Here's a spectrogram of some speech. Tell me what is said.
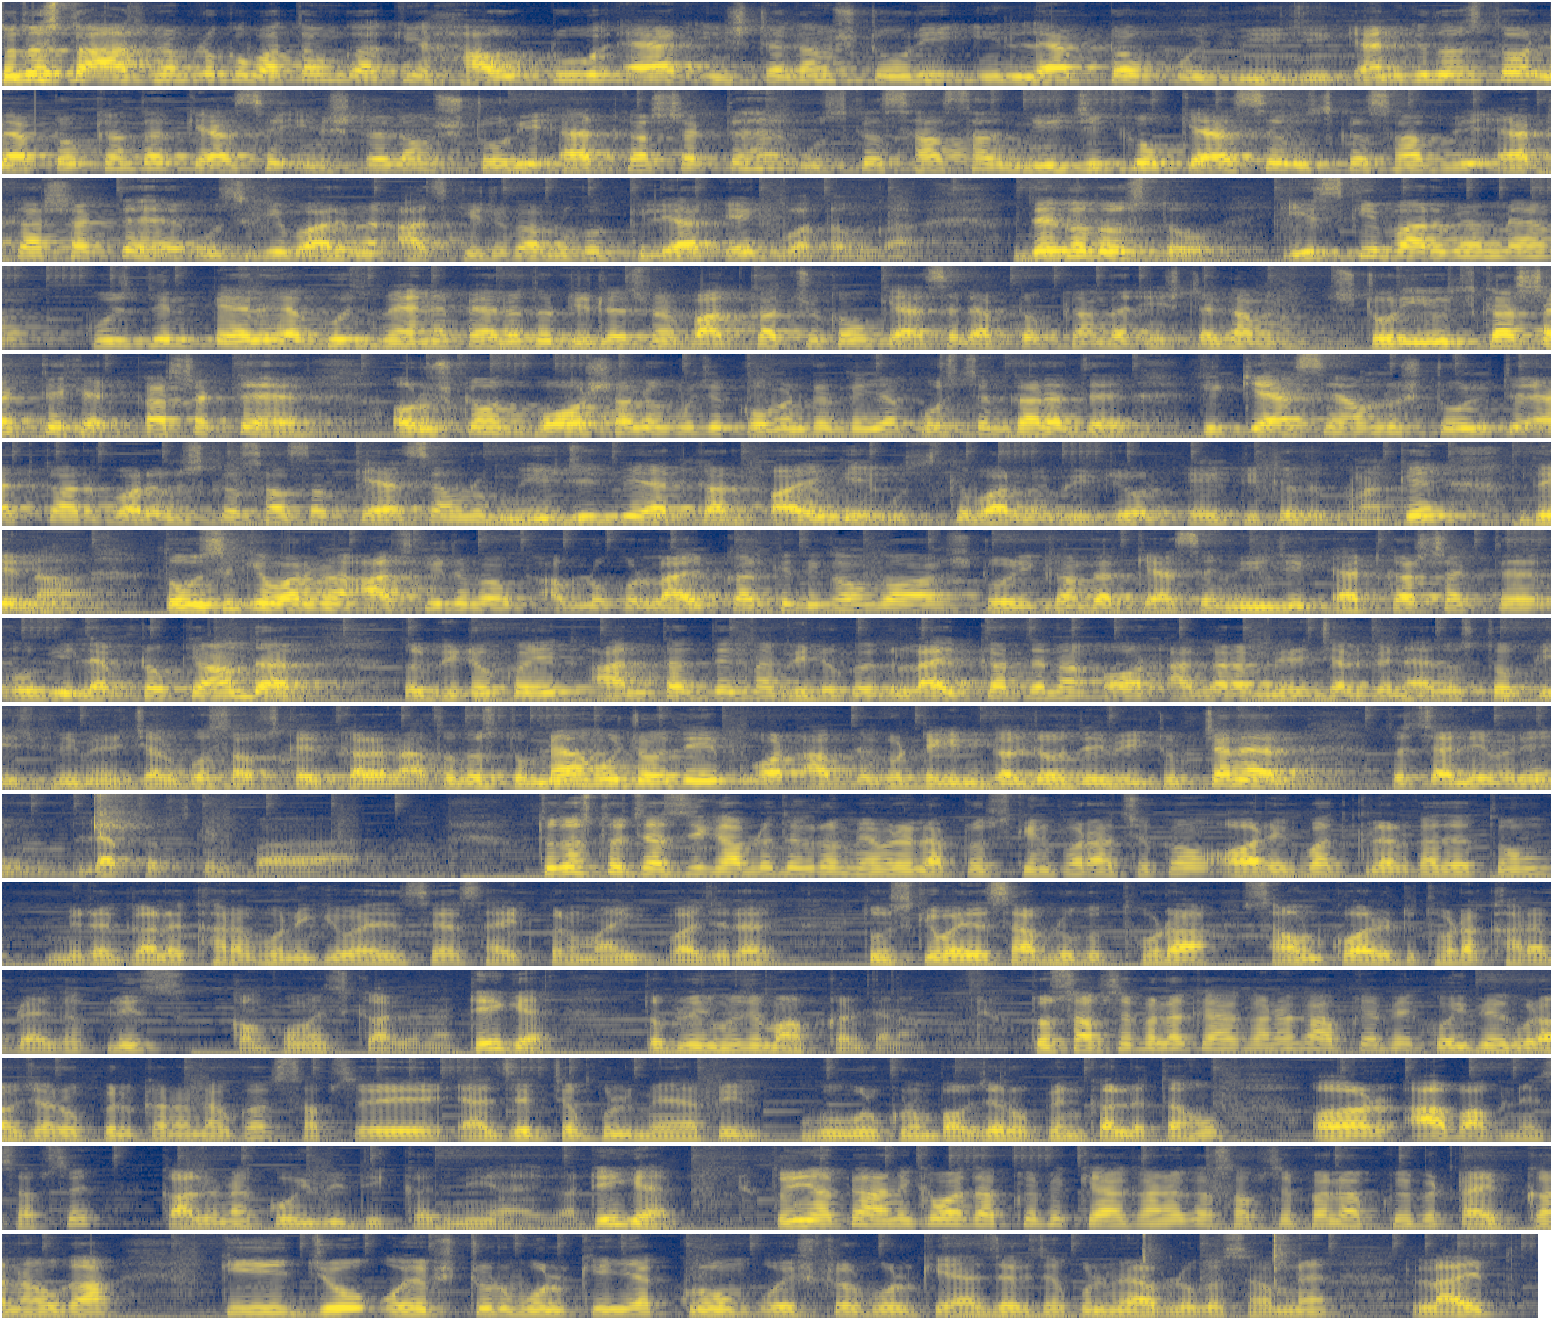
तो दोस्तों, आज मैं आप लोग को बताऊँगा कि how to add Instagram story in laptop with music यानी कि दोस्तों लैपटॉप के अंदर कैसे इंस्टाग्राम स्टोरी ऐड कर सकते हैं, उसके साथ साथ म्यूज़िक को कैसे उसके साथ भी ऐड कर सकते हैं, उसके बारे में आज की वीडियो में आप लोग को क्लियर एक बताऊँगा। देखो दोस्तों, इसके बारे में मैं कुछ दिन पहले या कुछ महीने पहले तो डिटेल्स में बात कर चुका हूँ, कैसे लैपटॉप के अंदर इंस्टाग्राम स्टोरी यूज़ कर सकते हैं, कर सकते हैं। और उसके बाद बहुत सारे लोग मुझे कॉमेंट करके या क्वेश्चन कर रहे थे कि कैसे हम लोग स्टोरी तो ऐड कर पा रहे हैं, उसके साथ साथ कैसे हम लोग म्यूज़िक भी ऐड कर पाएँगे, उसके बारे में वीडियो एक डिटेल बना के देना। तो उसी के बारे में आज की वीडियो में आप लोग को लाइव करके दिखाऊँगा स्टोरी के अंदर कैसे म्यूज़िक ऐड कर सकते हैं, वो भी लैपटॉप के अंदर। तो वीडियो को एक अंत तक देखना, वीडियो को एक लाइक कर देना और अगर आप मेरे चैनल पर नए दोस्तों प्लीज़ प्लीज़ मेरे चैनल को सब्सक्राइब करना तो दोस्तों, मैं हूँ जयदीप और आप देखो टेक्निकल जयदीप यूट्यूब चैनल तो चलिए मेरे लैपटॉप स्क्रीन पर। तो दोस्तों, जैसे कि आप लोग देख रहे हो, मैं मेरे लैपटॉप स्क्रीन पर आ चुका हूँ और एक बात क्लियर कर देता हूँ, मेरे गले खराब होने की वजह से साइड पर माइक बज रहा है तो उसकी वजह से आप लोग को थोड़ा साउंड क्वालिटी थोड़ा खराब रहेगा प्लीज़ कंप्रोमाइज कर लेना, ठीक है? तो प्लीज़ मुझे माफ़ कर देना। तो सबसे पहले क्या करना होगा, आपके यहाँ पे कोई भी एक ब्राउज़र ओपन करना होगा, सबसे एज एग्ज़ाम्पल मैं यहाँ पे गूगल क्रोम ब्राउज़र ओपन कर लेता हूँ और आप अपने हिसाब से कर लेना, कोई भी दिक्कत नहीं आएगा, ठीक है? तो यहाँ पे आने के बाद आपके पे क्या करना होगा, सबसे पहले आपके पे टाइप करना होगा कि जो वेब स्टोर बोल के या क्रोम वेब स्टोर बोल के एज एग्ज़ाम्पल मैं आप लोगों के सामने लाइव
